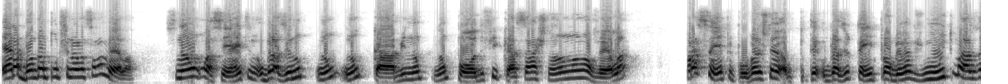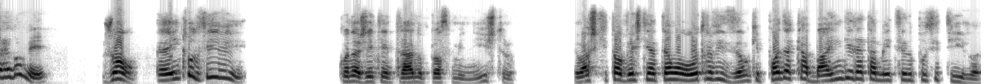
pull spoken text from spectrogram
era bom dar um ponto final nessa novela. Senão, assim, a gente, o Brasil não, não, não cabe, não, não pode ficar se arrastando na novela para sempre. Pô. O, Brasil tem, o Brasil tem problemas muito maiores a resolver. João, é, inclusive, quando a gente entrar no próximo ministro, eu acho que talvez tenha até uma outra visão que pode acabar indiretamente sendo positiva.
